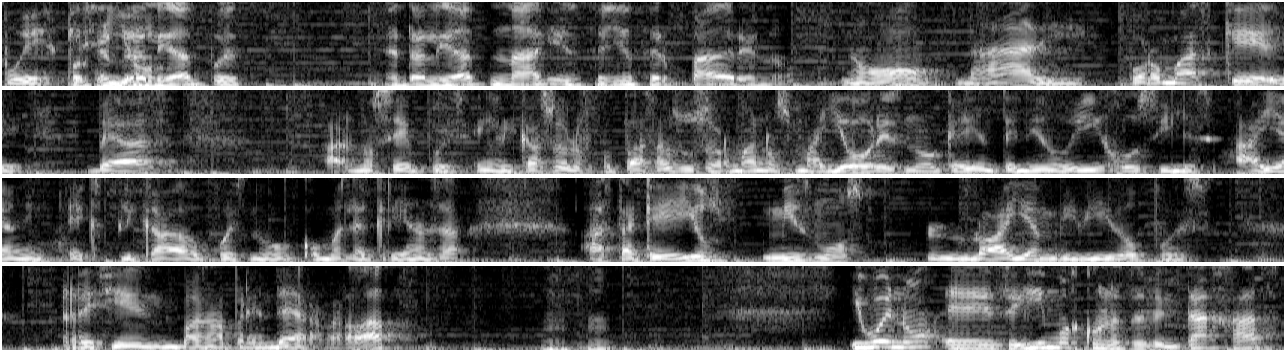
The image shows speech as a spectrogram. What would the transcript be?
pues, qué Porque sé en yo. realidad, pues, en realidad nadie enseña a ser padre, ¿no? No, nadie. Por más que veas, no sé, pues en el caso de los papás a sus hermanos mayores, ¿no? Que hayan tenido hijos y les hayan explicado, pues, ¿no? Cómo es la crianza. Hasta que ellos mismos lo hayan vivido, pues recién van a aprender, ¿verdad? Y bueno, eh, seguimos con las desventajas.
